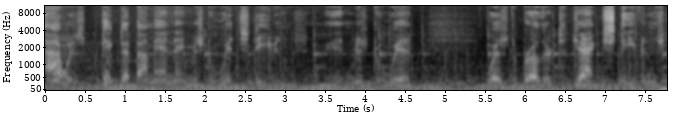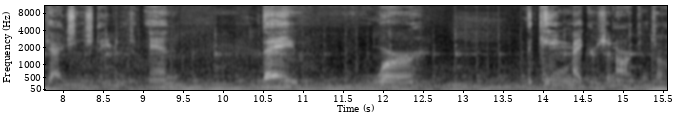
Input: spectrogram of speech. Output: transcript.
I was picked up by a man named Mr. Witt Stephens. And Mr. Witt was the brother to Jack Stephens, Jackson Stephens, and they were the kingmakers in Arkansas.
